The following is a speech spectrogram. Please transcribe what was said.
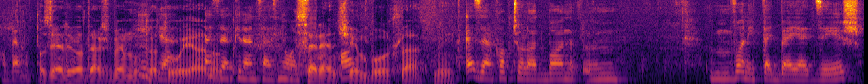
a bemutató. Az előadás bemutatójának. Igen, 1986. Szerencsém volt látni. Ezzel kapcsolatban um, van itt egy bejegyzés,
